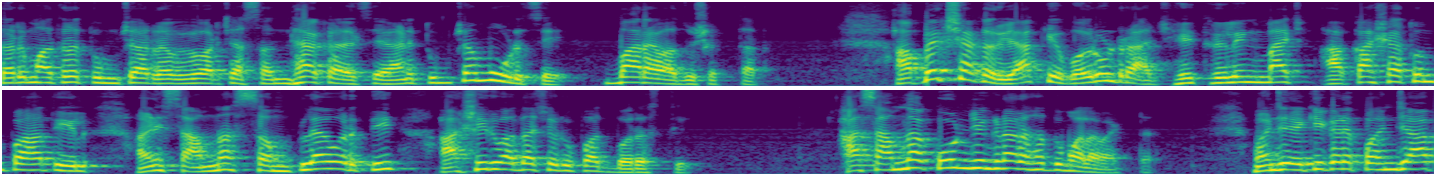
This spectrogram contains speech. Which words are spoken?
तर मात्र तुमच्या रविवारच्या संध्याकाळचे आणि तुमच्या मूडचे बारा वाजू शकतात. अपेक्षा करूया की वरुण राज थ्रिलिंग मॅच आकाशातून पाहतील आणि सामना संपल्यावरती आशीर्वादाच्या रूपात बरसतील. हा सामना कोण जिंकणार असं तुम्हाला वाटतं? म्हणजे एकीकडे पंजाब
